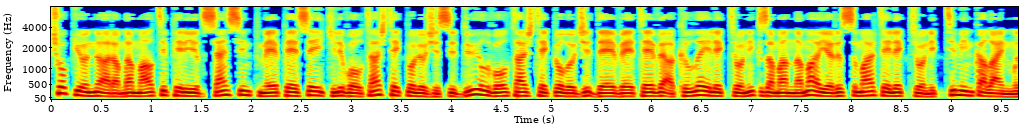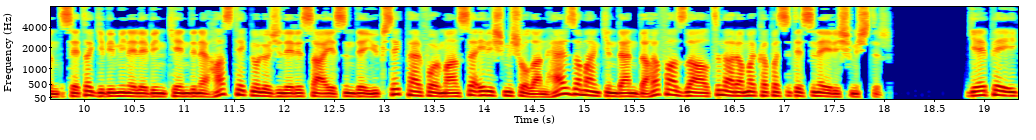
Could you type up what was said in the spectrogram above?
Çok yönlü arama Multi-Period Sensing MPS ikili voltaj teknolojisi Dual Voltage Technology DVT ve akıllı elektronik zamanlama ayarı Smart Electronic Timing Alignment SETA gibi Minelab'in kendine has teknolojileri sayesinde yüksek performansa erişmiş olan her zamankinden daha fazla altın arama kapasitesine erişmiştir. GPX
